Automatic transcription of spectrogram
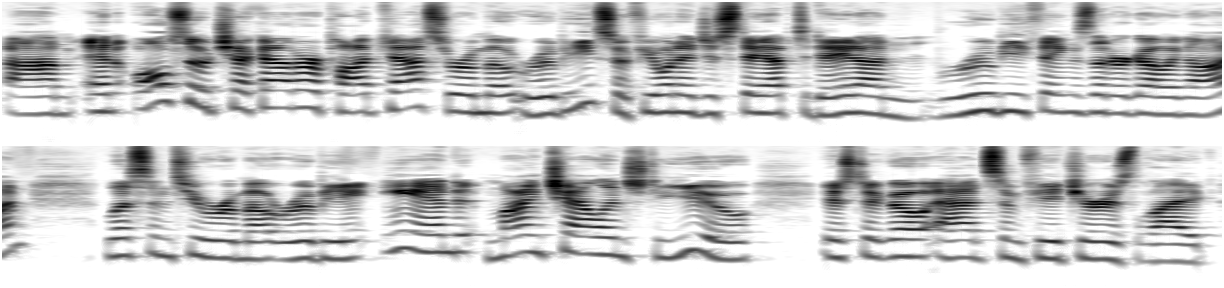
Um, and also check out our podcast, Remote Ruby. So if you want to just stay up to date on Ruby things that are going on, listen to Remote Ruby. And my challenge to you is to go add some features like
